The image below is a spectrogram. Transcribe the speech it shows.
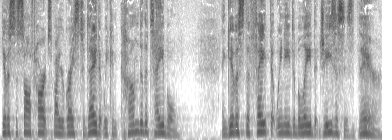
Give us the soft hearts by your grace today that we can come to the table and give us the faith that we need to believe that Jesus is there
